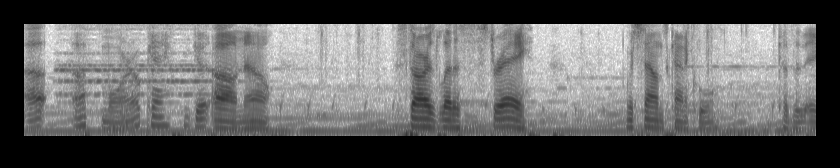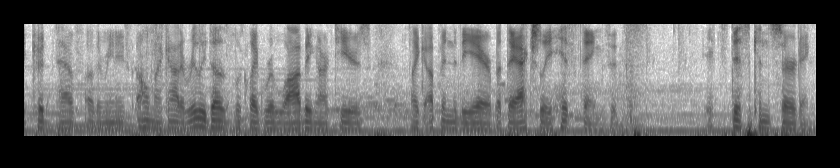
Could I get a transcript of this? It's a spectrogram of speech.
Uh, up more. Okay, good. Oh no. The stars led us astray. Which sounds kind of cool. Because it, could have other meanings. Oh my god, it really does look like we're lobbing our tears like up into the air, but they actually hit things. It's it's disconcerting.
